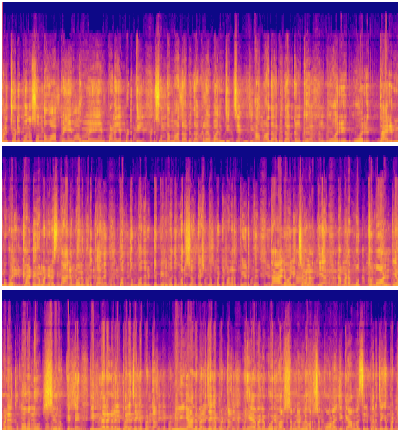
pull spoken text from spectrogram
ഒളിച്ചോടി പോകുന്ന സ്വന്തം വാപ്പയെയും ഉമ്മയെയും പണയപ്പെടുത്തി സ്വന്തം മാതാപിതാക്കളെ വഞ്ചിച്ച് ആ മാതാപിതാക്കൾക്ക് ഒരു ഒരു തരിമ്പ് ഒരു കടുക് മണ്ണിയുടെ സ്ഥാനം പോലും കൊടുക്കാതെ പത്തും പതിനെട്ടും ഇരുപതും വർഷം കഷ്ടപ്പെട്ട് വളർത്തിയെടുത്ത് താലോലിച്ച് വളർത്തിയ നമ്മുടെ മുത്തുമോൾ എവിടേക്ക് പോകുന്നു? ഷിർക്കിന്റെ ഇന്നലകളിൽ പരിചയപ്പെട്ട മിനിഞ്ഞാന്ന് പരിചയപ്പെട്ട കേവലം ഒരു വർഷം രണ്ട് വർഷം കോളേജ് ക്യാമ്പസിൽ പരിചയപ്പെട്ട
